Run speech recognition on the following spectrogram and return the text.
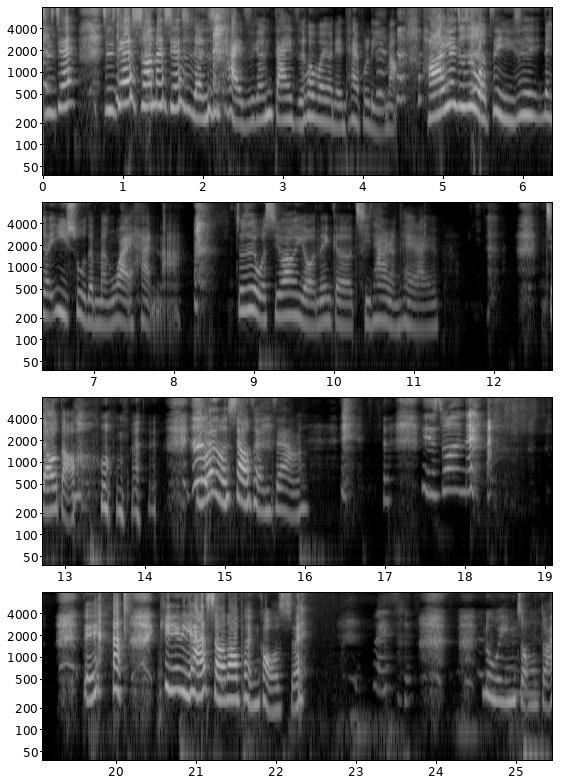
直接直接说那些人是凯子跟呆子，会不会有点太不礼貌？好啊，因为就是我自己是那个艺术的门外汉啦，就是我希望有那个其他人可以来教导我们。你为什么笑成这样？你说的那，等一下，Kitty 他笑到喷口水，为什么？录音中断，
